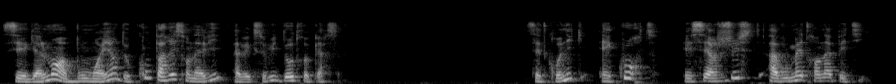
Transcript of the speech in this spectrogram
c'est également un bon moyen de comparer son avis avec celui d'autres personnes. Cette chronique est courte et sert juste à vous mettre en appétit.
